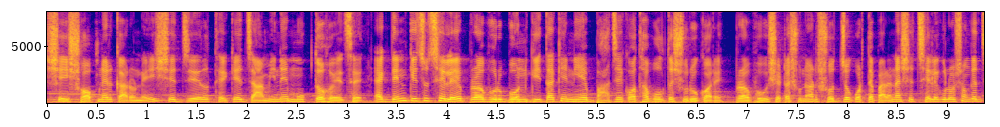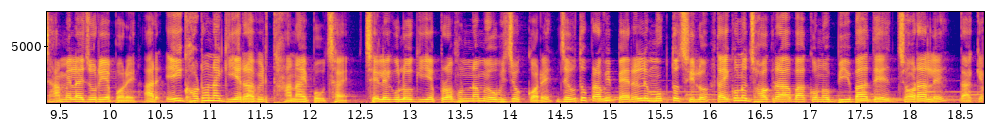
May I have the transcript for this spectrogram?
সেই স্বপ্নের কারণেই সে জেল থেকে জামিনে মুক্ত হয়েছে। একদিন কিছু ছেলে প্রভুর বোন গীতাকে নিয়ে বাজে কথা বলতে শুরু করে। প্রভু সেটা শোনার সহ্য করতে পারে না, সে ছেলেগুলোর সঙ্গে ঝামেলায় জড়িয়ে পড়ে। আর এই ঘটনা গিয়ে রাবির থানায় পৌঁছায়। ছেলেগুলো গিয়ে প্রভুর নামে অভিযোগ করে। যেহেতু প্রভু প্যারেলে মুক্ত ছিল, তাই কোনো ঝগড়া বা কোনো বিবাদে জড়ালে তাকে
